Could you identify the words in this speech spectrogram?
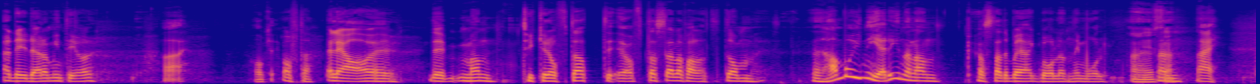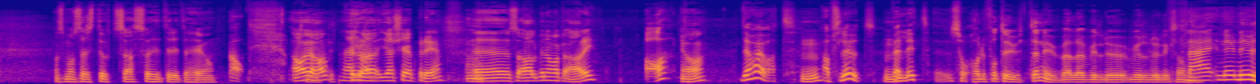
Ja, Det är det de inte gör Nej. Okej. ofta. Eller ja, det, man tycker ofta att, oftast i alla fall att de... Han var ju nere innan han kastade iväg bollen i mål. Ja, just Men det. nej. Och så måste det studsas och hit och dit och hej och. Ja. Ja, ja. Nej, jag, jag köper det. Eh, så Albin har varit arg. Ja, Ja. Det har jag varit. Mm. Absolut. Mm. Väldigt så. Har du fått ut det nu eller vill du, vill du liksom? Nej, nu... nu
